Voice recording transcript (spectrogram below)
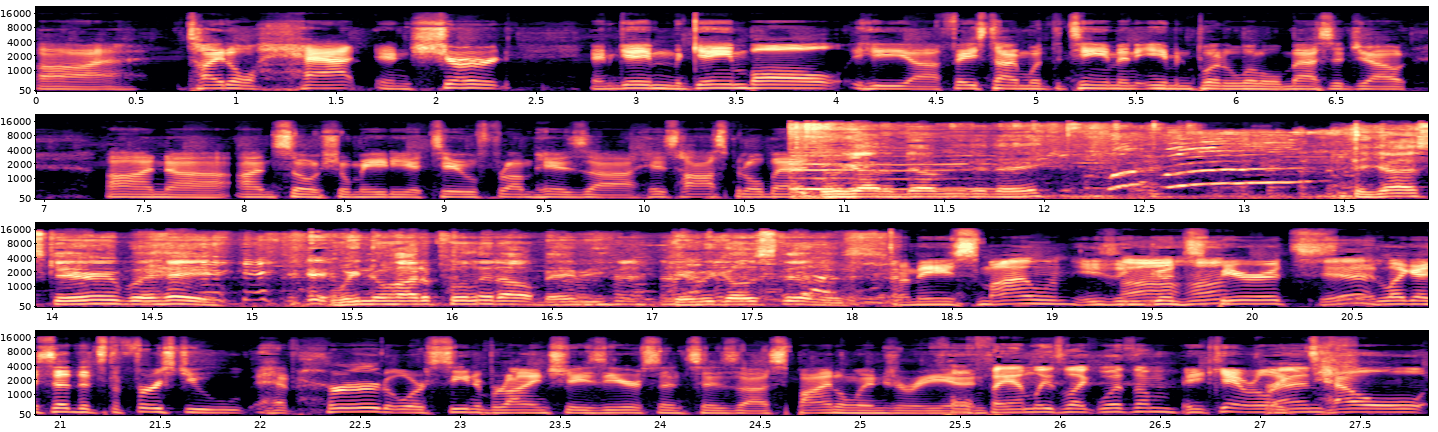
uh, title hat and shirt and gave him the game ball. He uh, FaceTime with the team and even put a little message out on uh, on social media too from his uh, his hospital bed. We got a W today. It got scary, but hey, we know how to pull it out, baby. Here we go, Steelers. I mean, he's smiling. He's in good Uh-huh. spirits. Yeah. Like I said, that's the first you have heard or seen of Ryan Shazier since his uh, spinal injury. Whole and family's like with him. you can't really Friends. tell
